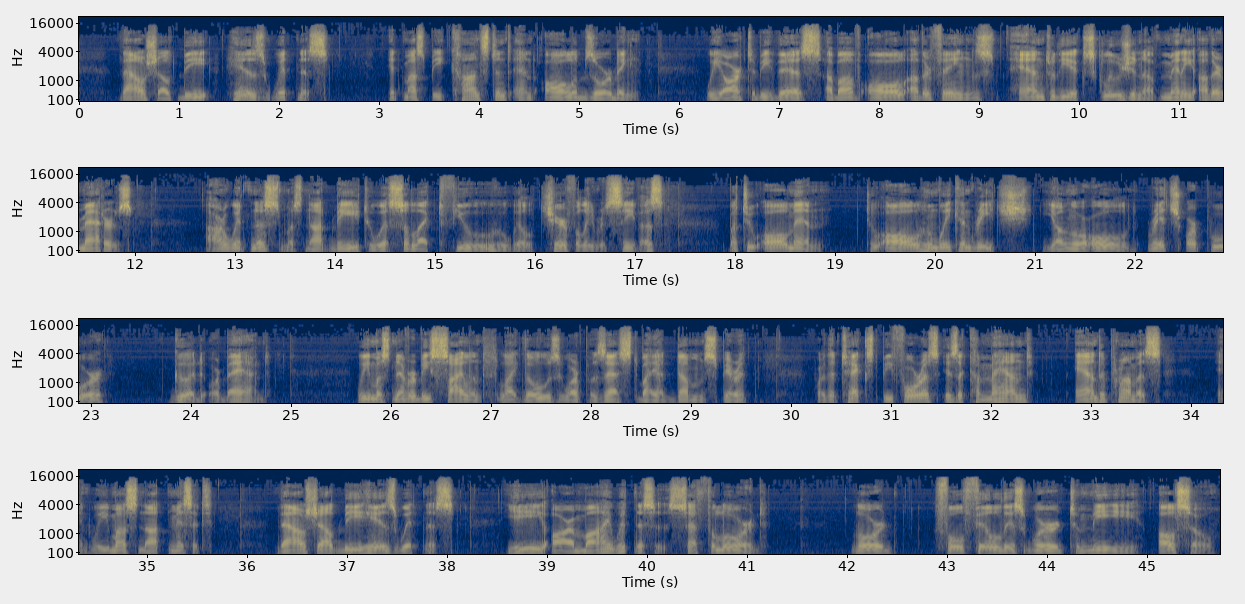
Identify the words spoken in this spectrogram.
Thou shalt be his witness. It must be constant and all absorbing. We are to be this above all other things, and to the exclusion of many other matters. Our witness must not be to a select few who will cheerfully receive us, but to all men, to all whom we can reach, young or old, rich or poor, good or bad. We must never be silent like those who are possessed by a dumb spirit, for the text before us is a command and a promise, and we must not miss it. Thou shalt be his witness. Ye are my witnesses, saith the Lord. Lord, fulfill this word to me also.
